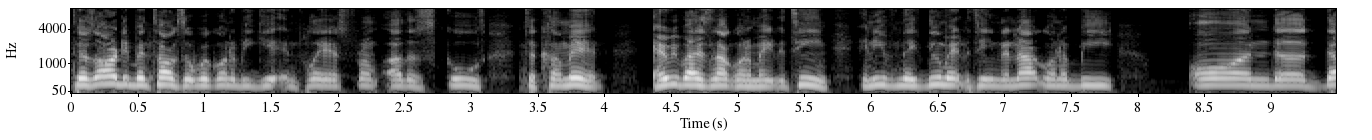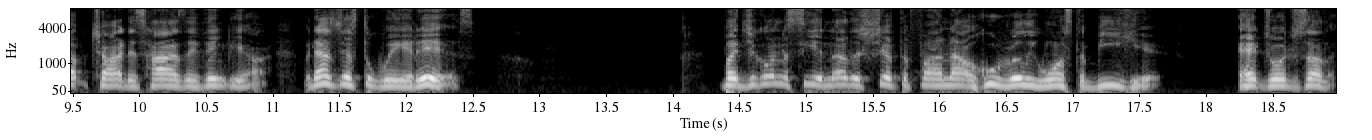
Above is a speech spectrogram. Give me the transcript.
There's already been talks that we're going to be getting players from other schools to come in. Everybody's not going to make the team. And even they do make the team, they're not going to be on the depth chart as high as they think they are. But that's just the way it is. But you're going to see another shift to find out who really wants to be here at Georgia Southern.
